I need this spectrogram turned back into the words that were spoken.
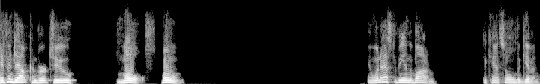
If in doubt, convert to moles. Boom. And what has to be in the bottom to cancel the given?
